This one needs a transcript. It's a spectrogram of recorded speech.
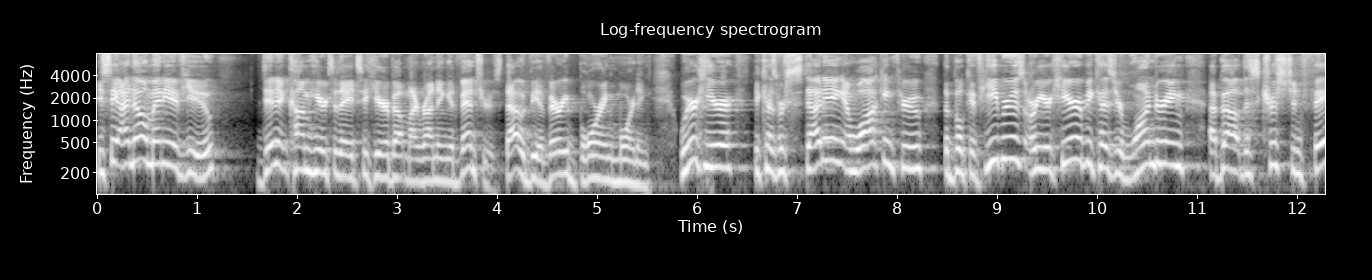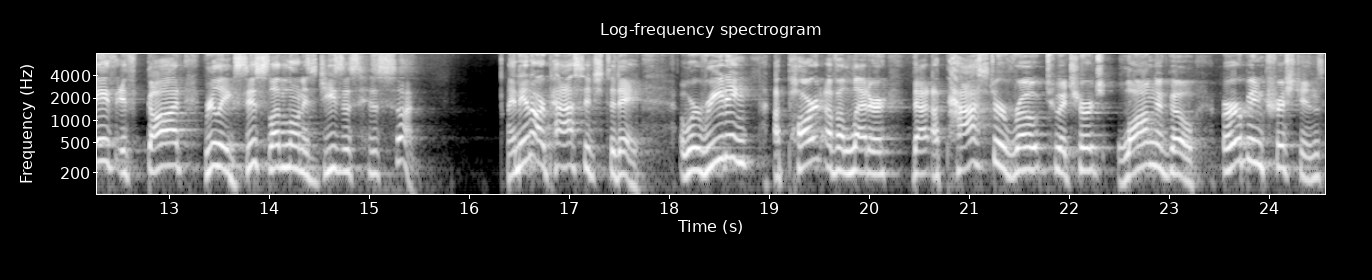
You see, I know many of you didn't come here today to hear about my running adventures. That would be a very boring morning. We're here because we're studying and walking through the book of Hebrews, or you're here because you're wondering about this Christian faith, if God really exists, let alone is Jesus his son. And in our passage today, we're reading a part of a letter that a pastor wrote to a church long ago, urban Christians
